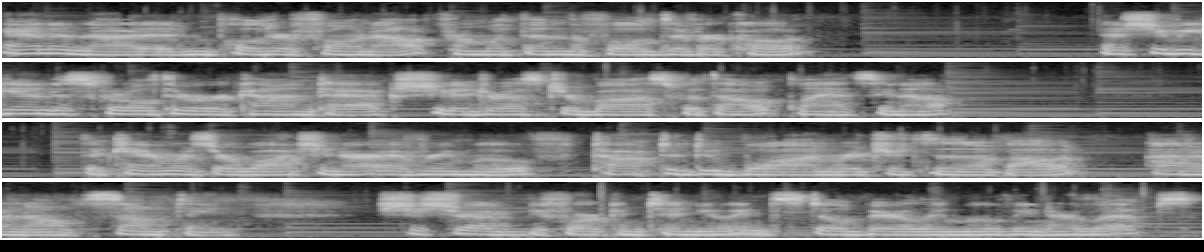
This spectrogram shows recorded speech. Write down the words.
Anna nodded and pulled her phone out from within the folds of her coat. As she began to scroll through her contacts, she addressed her boss without glancing up. The cameras are watching our every move. Talk to Dubois and Richardson about, I don't know, something. She shrugged before continuing, still barely moving her lips.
